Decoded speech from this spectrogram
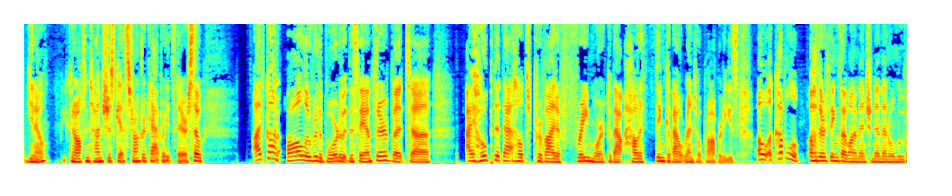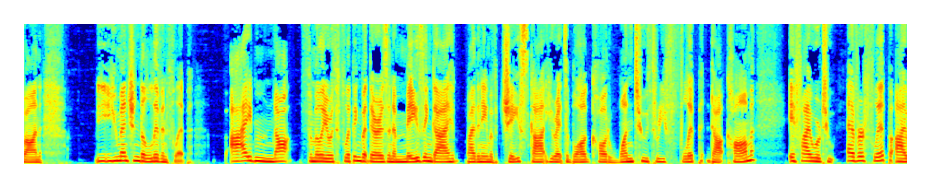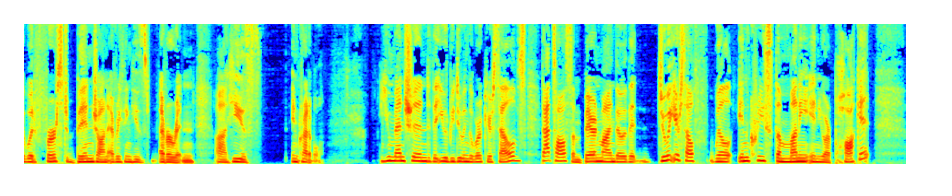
you know, you can oftentimes just get stronger cap rates there. So I've gone all over the board with this answer, but, uh, I hope that that helps provide a framework about how to think about rental properties. Oh, a couple of other things I want to mention and then we'll move on. You mentioned the live and flip. I'm not familiar with flipping, but there is an amazing guy by the name of Jay Scott. He writes a blog called 123flip.com. If I were to ever flip, I would first binge on everything he's ever written. Uh, he's incredible. You mentioned that you would be doing the work yourselves. That's awesome. Bear in mind though that do it yourself will increase the money in your pocket,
